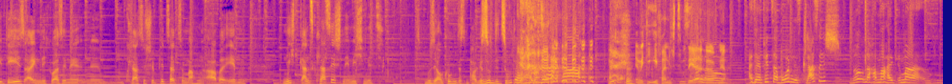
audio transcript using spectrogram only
Idee ist eigentlich quasi eine, eine klassische Pizza zu machen, aber eben nicht ganz klassisch, nämlich mit, ich muss ja auch gucken, dass ein paar gesunde Zutaten Damit die Eva nicht zu sehr. Genau. Ähm, ja. Also der Pizzaboden ist klassisch ne? und da haben wir halt immer ähm,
